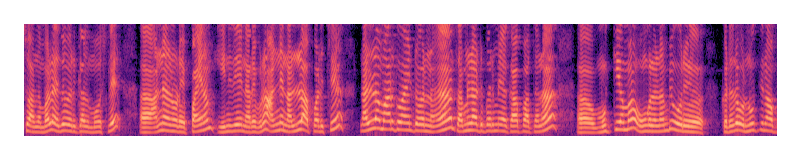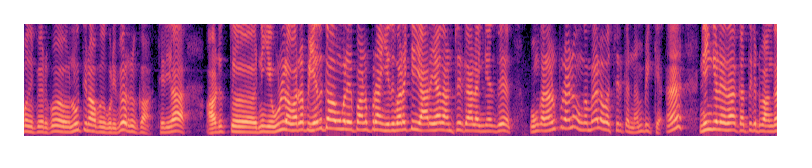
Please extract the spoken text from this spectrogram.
ஸோ அந்த மாதிரிலாம் எதுவும் இருக்காது மோஸ்ட்லி அண்ணனுடைய பயணம் இனிதே நடைபெறும். அண்ணன் நல்லா படித்து நல்ல மார்க் வாங்கிட்டு வரணும். தமிழ்நாட்டு பெருமையை காப்பாற்றணும் முக்கியமாக உங்களை நம்பி ஒரு கிட்டத்தட்ட ஒரு நூற்றி நாற்பது பேருக்கு நூற்றி நாற்பது கோடி பேர் இருக்கான் சரியா? அடுத்து நீங்கள் உள்ளே வர்றப்போ எதுக்காக உங்களை இப்போ அனுப்புகிறாங்க இது வரைக்கும் யாரையாவது அனுப்பிச்சிருக்காங்களா இங்கேருந்து? உங்களை அனுப்புகிறான்னு உங்கள் மேலே வச்சுருக்க நம்பிக்கை. நீங்களே ஏதாவது கற்றுக்கிட்டு வாங்க.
